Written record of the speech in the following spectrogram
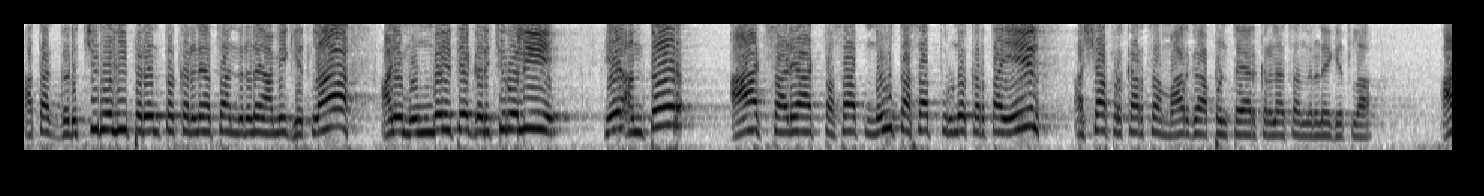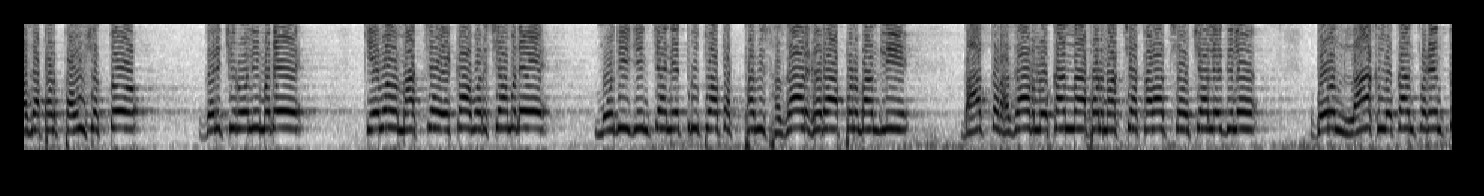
आता गडचिरोलीपर्यंत करण्याचा निर्णय आम्ही घेतला. आणि मुंबई ते गडचिरोली हे अंतर आठ साडेआठ तासात नऊ तासात पूर्ण करता येईल अशा प्रकारचा मार्ग आपण तयार करण्याचा निर्णय घेतला. आज आपण पाहू शकतो गडचिरोलीमध्ये केवळ मागच्या एका वर्षामध्ये मोदीजींच्या नेतृत्वात अठ्ठावीस हजार घरं आपण बांधली. बहात्तर हजार लोकांना आपण मागच्या काळात शौचालय दिलं. दोन लाख लोकांपर्यंत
